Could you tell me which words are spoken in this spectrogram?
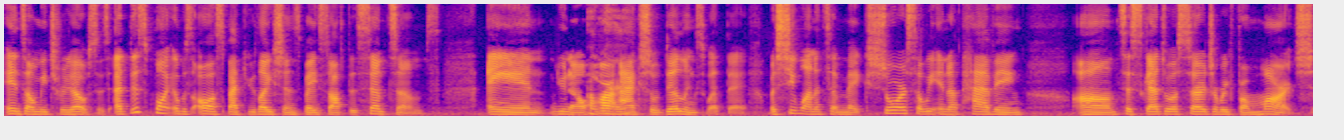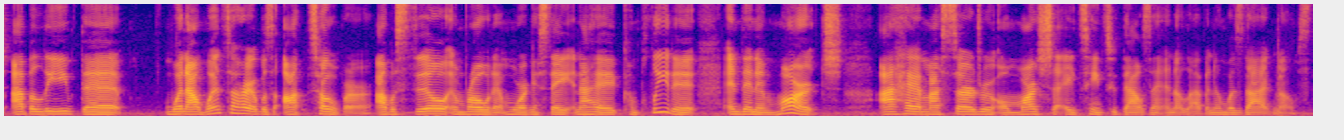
endometriosis." At this point, it was all speculations based off the symptoms and you know okay. her actual dealings with it. But she wanted to make sure, so we ended up having um, to schedule a surgery for March. I believe that when I went to her, it was October. I was still enrolled at Morgan State and I had completed. And then in March, I had my surgery on March the 18th, 2011, and was diagnosed.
